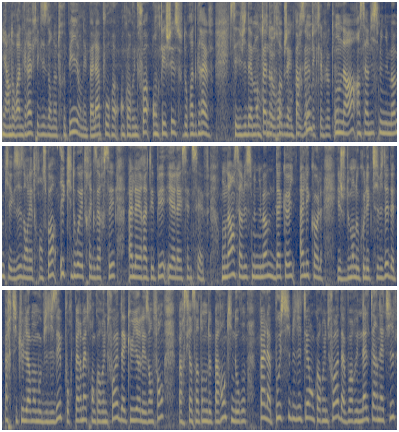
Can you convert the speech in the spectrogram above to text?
Il y a un droit de grève qui existe dans notre pays. On n'est pas là pour, encore une fois, empêcher ce droit de grève. C'est évidemment pas notre objet. Par contre, on a un service minimum qui existe dans les transports et qui doit être exercé à la RATP et à la SNCF. On a un service minimum d'accueil à l'école. Et je demande aux collectivités d'être particulièrement mobilisées pour permettre, encore une fois, d'accueillir les enfants parce qu'il y a un certain nombre de parents qui n'auront pas la possibilité, encore une fois, d'avoir une alternative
